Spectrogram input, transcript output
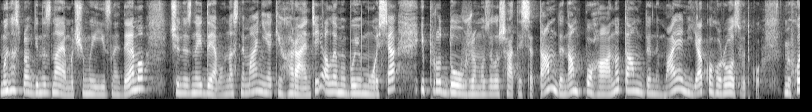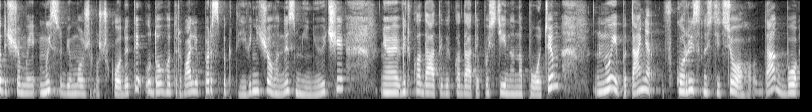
Ми насправді не знаємо, чи ми її знайдемо, чи не знайдемо. У нас немає ніяких гарантій, але ми боїмося і продовжуємо залишатися там, де нам погано, там, де немає ніякого розвитку. Виходить, що ми, ми собі можемо шкодити у довготривалій перспективі, нічого не змінюючи, е, відкладати, відкладати постійно на потім. Ну і питання в корисності цього, так? бо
